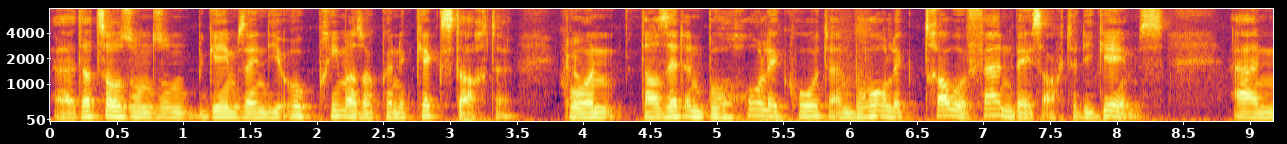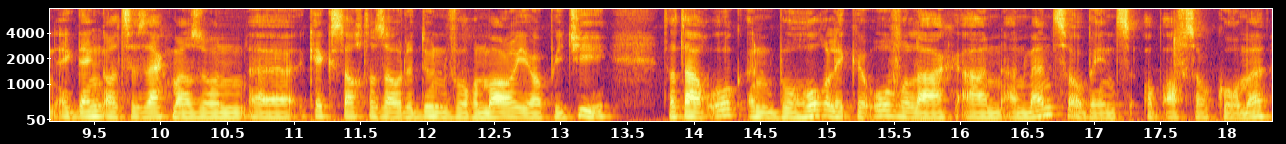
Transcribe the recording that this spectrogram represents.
eh, dat zou zo'n zo'n game zijn die je ook prima zou kunnen kickstarten. Gewoon, daar zit een behoorlijk grote en behoorlijk trouwe fanbase achter die games. En ik denk als ze zeg maar zo'n eh, Kickstarter zouden doen voor een Mario RPG, dat daar ook een behoorlijke overlaag aan, aan mensen opeens op af zou komen.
